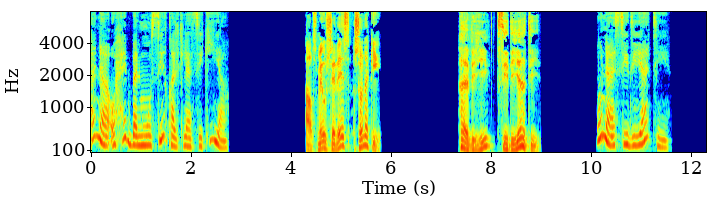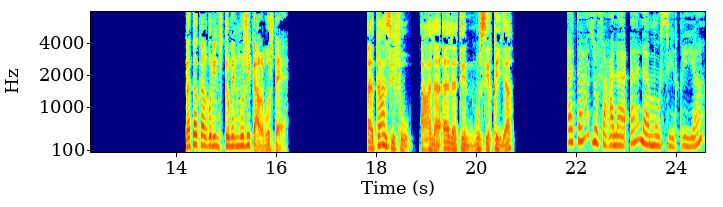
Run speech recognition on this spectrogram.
أنا أحب الموسيقى الكلاسيكية Els meus CDs són aquí. هذه سيدياتي هنا سيدياتي Que toca algun instrument musical, vostè? أتعزف على آلة موسيقية؟ أتعزف على آلة موسيقية؟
